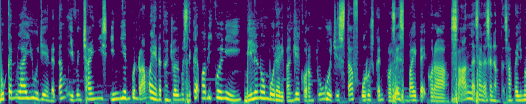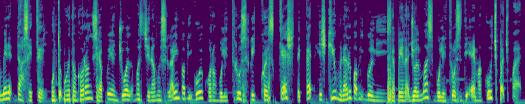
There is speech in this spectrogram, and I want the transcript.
Bukan Melayu je yang datang, even Chinese, Indian pun ramai yang datang jual emas dekat Public Gold ni. Bila nombor dah dipanggil, korang tunggu je staff uruskan proses buyback korang. Sangat-sangat senang. Tak sampai 5 minit, dah settle. Untuk pengetahuan korang, siapa yang jual emas jenama selain Public Gold, korang boleh terus request request cash dekat HQ Menara Public Gold ni. Siapa yang nak jual emas boleh terus DM aku cepat-cepat.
